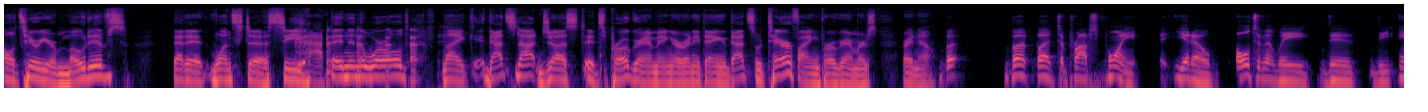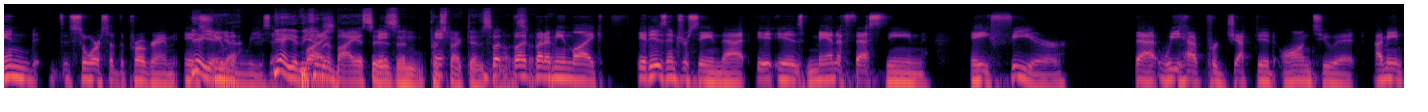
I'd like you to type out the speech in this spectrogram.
ulterior motives that it wants to see happen in the world. Like that's not just its programming or anything. That's what terrifying programmers right now. But but but to Prop's point, you know, ultimately the the end the source of the program is Yeah, yeah, human yeah. reason. Yeah, yeah, the Like, human biases it- and perspectives. and all but that but stuff, but I mean, like, it is interesting that it is manifesting a fear that we have projected onto it. I mean,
